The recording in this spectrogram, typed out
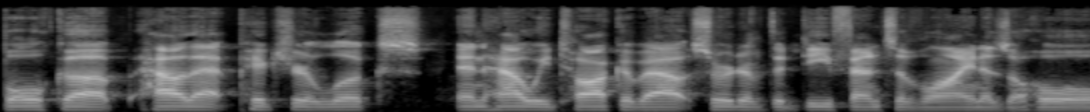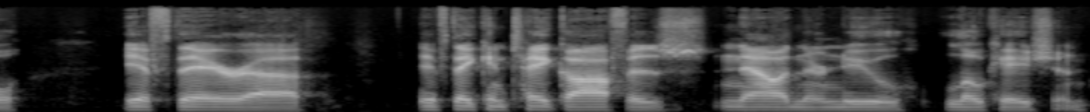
bulk up how that picture looks and how we talk about sort of the defensive line as a whole if they're uh, if they can take off as now in their new location.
